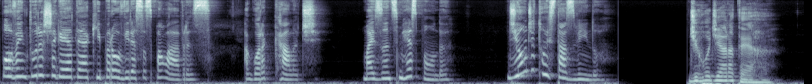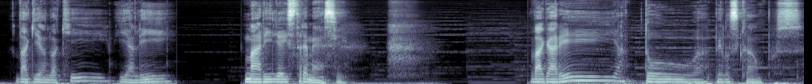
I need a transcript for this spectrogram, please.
Porventura cheguei até aqui para ouvir essas palavras. Agora cala-te. Mas antes me responda: De onde tu estás vindo? De rodear a terra, vagueando aqui e ali. Marília estremece. Vagarei à toa pelos campos,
